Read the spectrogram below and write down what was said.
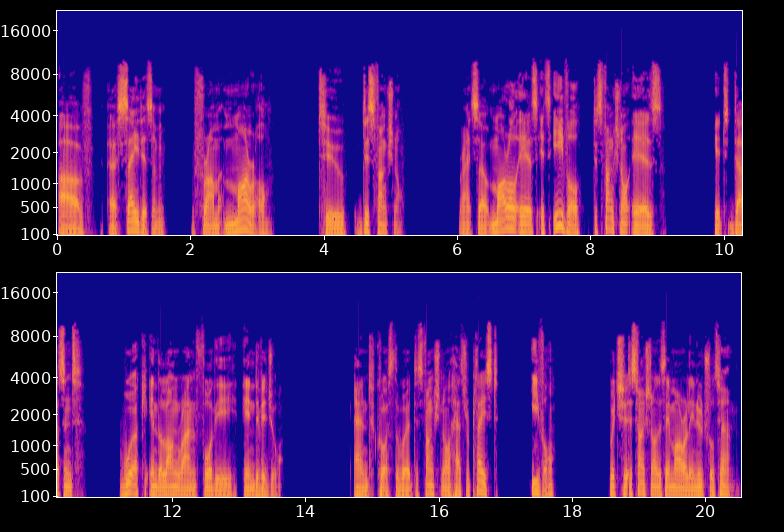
of uh, sadism from moral to dysfunctional. Right. So moral is it's evil. Dysfunctional is it doesn't work in the long run for the individual. And of course, the word dysfunctional has replaced evil which dysfunctional is a morally neutral term.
